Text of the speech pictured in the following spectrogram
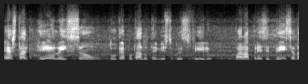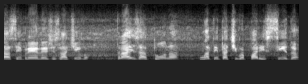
Esta reeleição do deputado Temístocles Filho para a presidência da Assembleia Legislativa traz à tona uma tentativa parecida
